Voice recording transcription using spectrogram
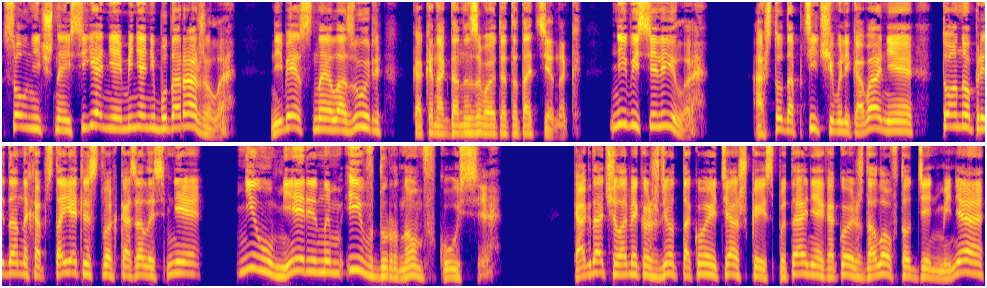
Солнечное сияние меня не будоражило. Небесная лазурь, как иногда называют этот оттенок, не веселила. А что до птичьего ликования, то оно при данных обстоятельствах казалось мне неумеренным и в дурном вкусе. Когда человека ждет такое тяжкое испытание, какое ждало в тот день меня,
